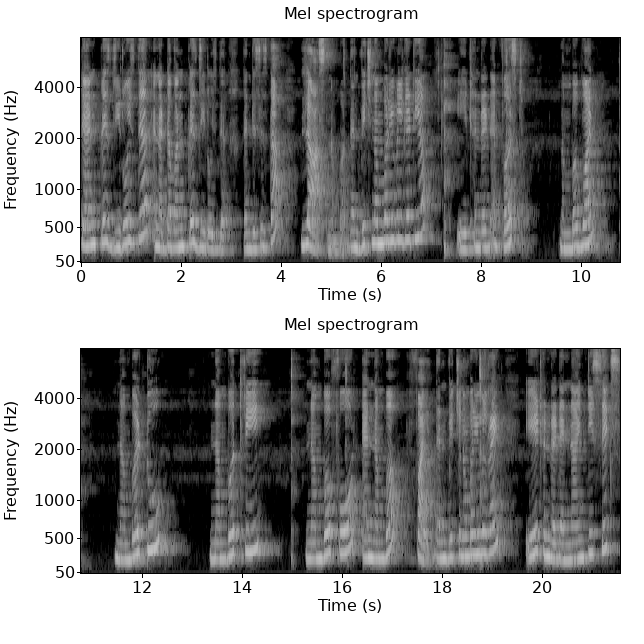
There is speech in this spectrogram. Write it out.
10 place 0 is there and at the 1 place 0 is there. Then this is the last number. Then which number you will get here? 800 and first number 1 number 2 number 3 number 4 and number 5 then which number you will write? 896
